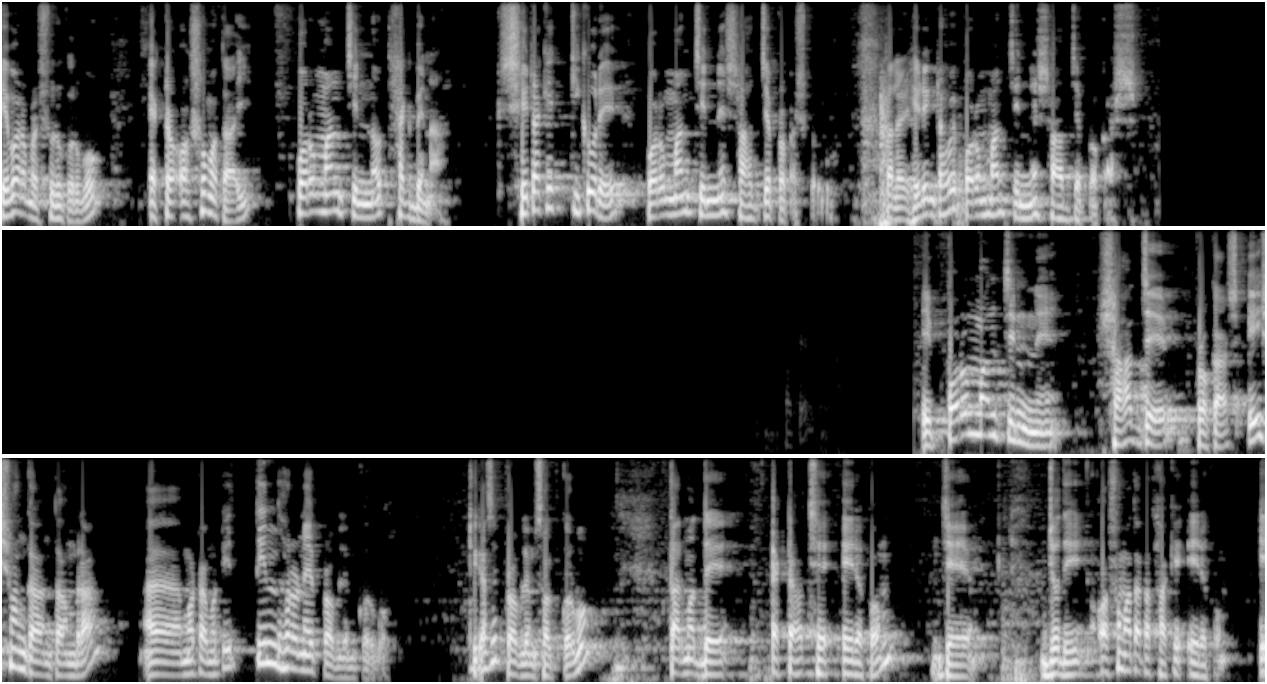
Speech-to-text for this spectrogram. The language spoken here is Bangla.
এবার আমরা শুরু করব। একটা অসমতায় পরমান চিহ্ন থাকবে না। সেটাকে কি করে পরমান চিহ্নের সাহায্যে প্রকাশ করব? তাহলে হেডিংটা হবে পরমান চিহ্নের সাহায্যে প্রকাশ। এই পরমান চিহ্নে সাহায্যে প্রকাশ, এই সংক্রান্ত আমরা মোটামুটি তিন ধরনের প্রবলেম করব। ঠিক আছে? প্রবলেম সলভ করব। তার মধ্যে একটা হচ্ছে এইরকম যে, যদি অসমতাটা থাকে এরকম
